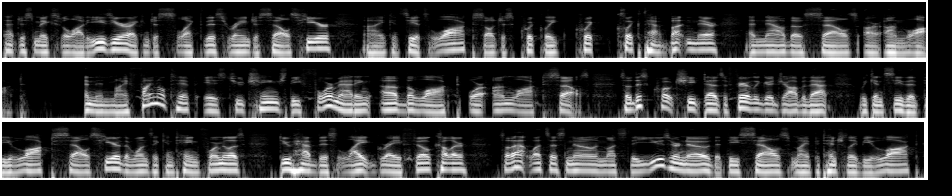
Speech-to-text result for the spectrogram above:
that just makes it a lot easier. I can just select this range of cells here. Uh, you can see it's locked, so I'll just quickly quick click that button there, and now those cells are unlocked. And then my final tip is to change the formatting of the locked or unlocked cells. So this quote sheet does a fairly good job of that. We can see that the locked cells here, the ones that contain formulas, do have this light gray fill color. So that lets us know and lets the user know that these cells might potentially be locked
